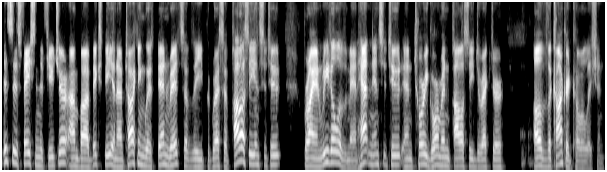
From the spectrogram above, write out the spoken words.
This is Facing the Future. I'm Bob Bixby, and I'm talking with Ben Ritz of the Progressive Policy Institute, Brian Riedl of the Manhattan Institute, and Tori Gorman, Policy Director of the Concord Coalition.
